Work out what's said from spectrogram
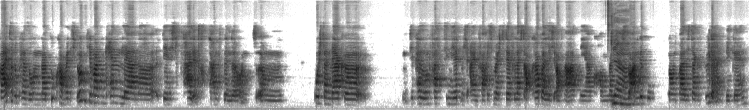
weitere Personen dazukommen, wenn ich irgendjemanden kennenlerne, den ich total interessant finde und ähm, wo ich dann merke, die Person fasziniert mich einfach. Ich möchte der vielleicht auch körperlich auf eine Art näher kommen, weil ja. ich mich so angezogen bin und weil sich da Gefühle entwickeln.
